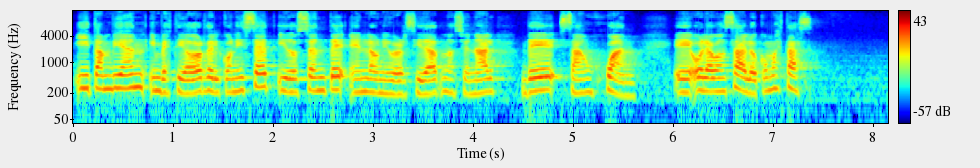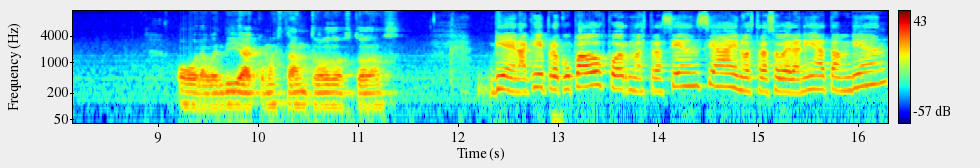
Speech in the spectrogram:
y también investigador del CONICET y docente en la Universidad Nacional de San Juan. Eh, hola Gonzalo, ¿cómo estás? Hola, buen día, ¿cómo están todos, todas? Bien, aquí preocupados por nuestra ciencia y nuestra soberanía también,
